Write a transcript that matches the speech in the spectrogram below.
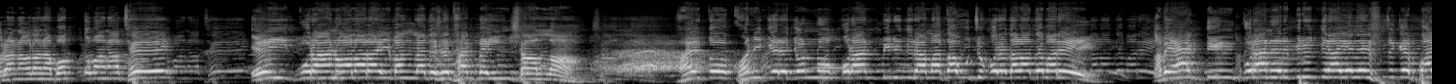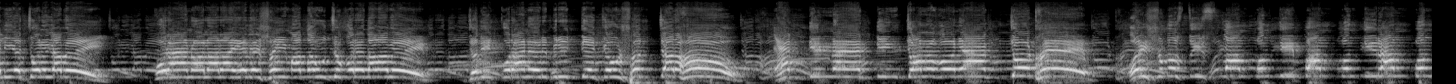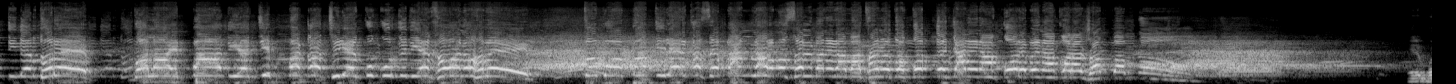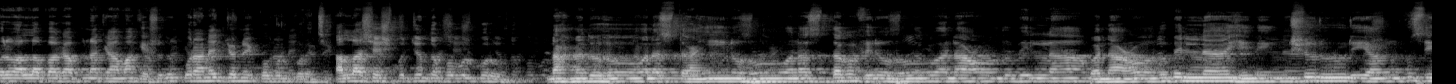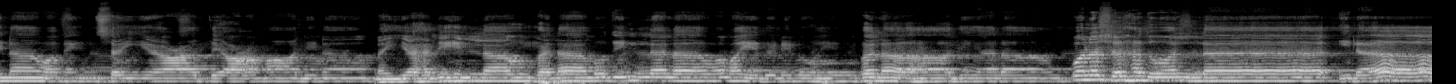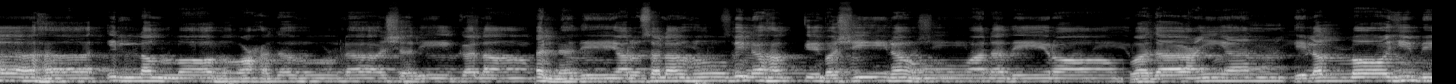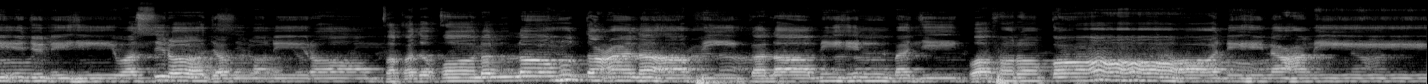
কোরআনওয়ালারা বর্তমান আছে। এই কোরআনওয়ালারাই বাংলাদেশে থাকবে ইনশাআল্লাহ। হয়তো ক্ষণিকের জন্য কোরআন বিরোধীরা মাথা উঁচু করে দাঁড়াতে পারে। তবে একদিন কোরআনের বিরোধীরা এদেশ থেকে পালিয়ে চলে যাবে। কোরআনওয়ালারা এদেশেই মাথা উঁচু করে দাঁড়াবে। যদি কোরআনের বিরুদ্ধে কেউ সোচ্চার হও একদিন না একদিন জনগণ একজোট হয়ে ওই সমস্ত ইসলামপন্থী, বামপন্থী, রামপন্থীদের ধরে গলায় পা দিয়ে জিব্বাটা ছিঁড়ে কুকুরকে দিয়ে খাওয়ানো হবে। তবুও বাতিলের কাছে বাংলার মুসলমানেরা মাথা নত করতে জানে না, করবে না, করা সম্ভব নয়। এরপরে আল্লাহ পাক আপনাকে আমাকে শুধু কোরআনের জন্যই কবুল করেছে। আল্লাহ শেষ পর্যন্ত কবুল করুন। নাহমাদুহু ওয়া নাস্তাঈনুহু ওয়া নাস্তাগফিরুহু ওয়া নাউযু বিল্লাহ ওয়া নাউযু বিল্লাহি মিন শুরুরি আনফুসিনা ওয়া মিন সাইয়্যাতি আ'মালিনা। মান ইয়াহদিহিল্লাহু ফালা মুদিল্লা লাহু ওয়া মান ইউদ্লিলহু ফালা হাদিয়া লাহু। ওয়া নাশহাদু আন লা ইলাহা إلا الله وحده لا شريك له الذي أرسله بالحق بشيرا ونذيرا وداعيا إلى الله بإذنه وسراجا منيرا. فقد قال الله تعالى في كلامه المجيد وفرقانه الحميد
